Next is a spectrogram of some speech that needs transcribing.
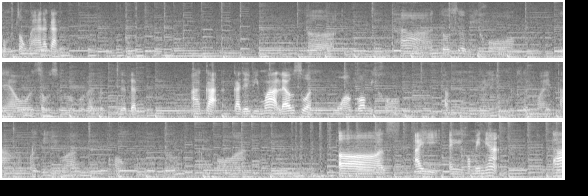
ผมส่งไว้ให้แล้วกันเอ่อ ถ้าตัวเสื้อมีคอ แล้วสมสูแบบแบบแบบแบบอากะกาจะพิมพ์ว่าแล้วส่วนหัวก็มีคอทำยังไงให้มันเคลื่อนไหวตามพอดีว่าของตามคอเอ่อไอไอคอมเมนต์เนี้ยถ้า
